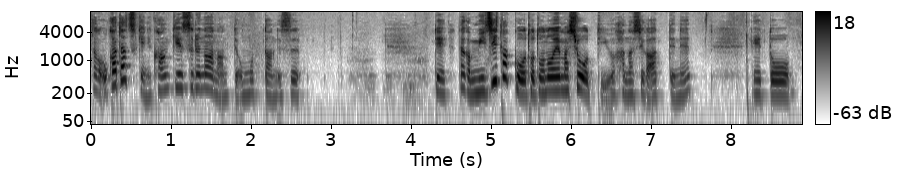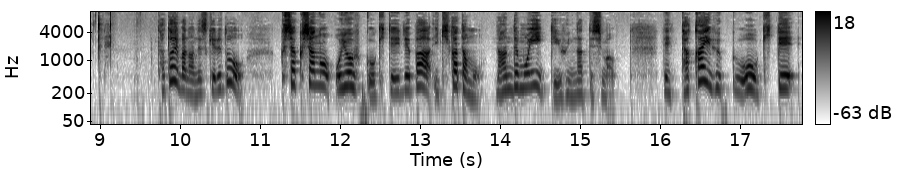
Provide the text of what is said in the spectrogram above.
なんかお片付けに関係するなぁなんて思ったんです。で、なんか身支度を整えましょうっていう話があってね。えっ、と、例えばなんですけれど、くしゃくしゃのお洋服を着ていれば生き方も何でもいいっていう風になってしまう。で、高い服を着て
